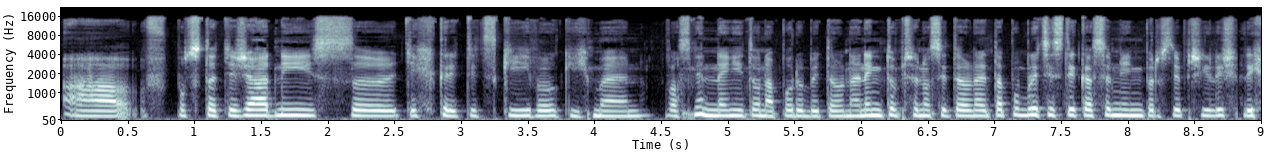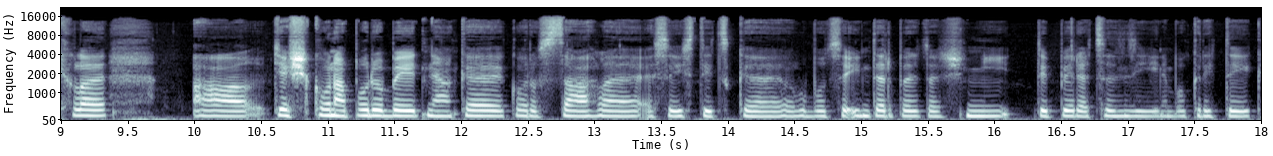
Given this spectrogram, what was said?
A v podstatě žádný z těch kritických velkých jmén vlastně není to napodobitelné, není to přenositelné. Ta publicistika se mění prostě příliš rychle a těžko napodobit nějaké jako rozsáhlé, eseistické, hluboce interpretační typy recenzí nebo kritik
